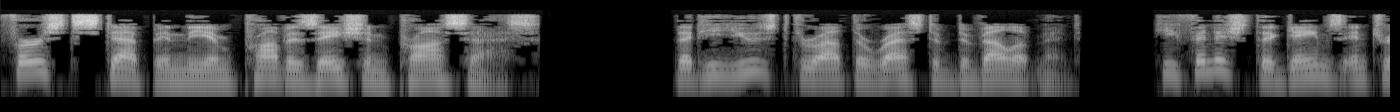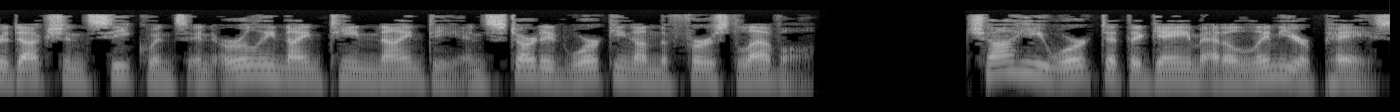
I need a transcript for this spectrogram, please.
first step in the improvisation process that he used throughout the rest of development. He finished the game's introduction sequence in early 1990 and started working on the first level. Chahi worked at the game at a linear pace,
